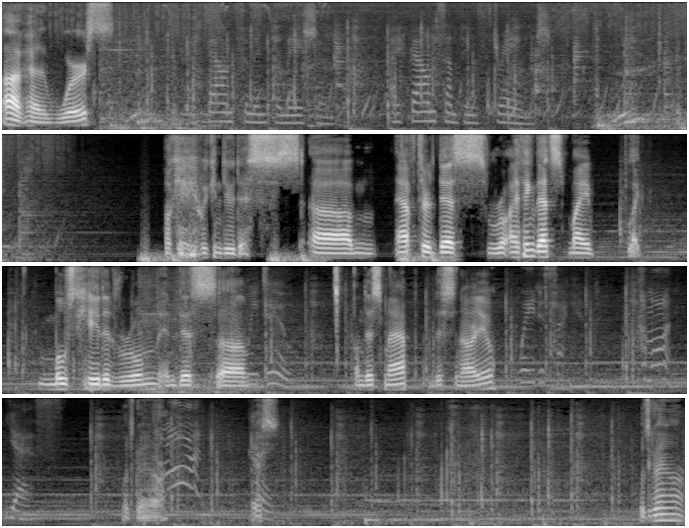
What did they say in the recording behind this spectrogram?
I've had worse. I found some information. Found something strange. Okay, we can do this. Um, after this, I think that's my like most hated room in this uh, on this map, in this scenario. Wait a second. Come on. Yes. What's going on? On. Yes. What's going on.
